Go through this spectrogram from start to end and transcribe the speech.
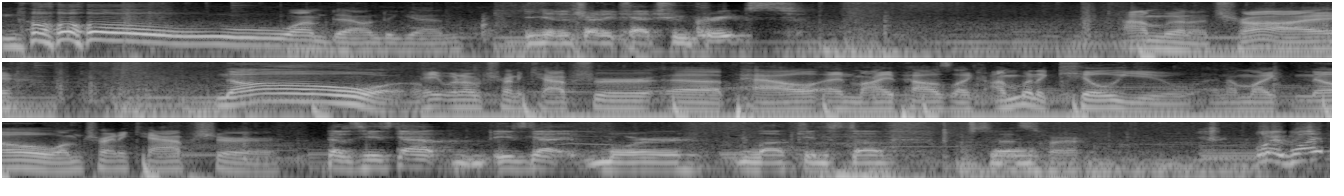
No, I'm downed again. You're gonna try to catch Hoocrates? I'm gonna try. No! I hate when I'm trying to capture a pal and my pal's like, I'm gonna kill you. And I'm like, no, I'm trying to capture. Because he's got he's got more luck and stuff. So. That's fair. Wait, what?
